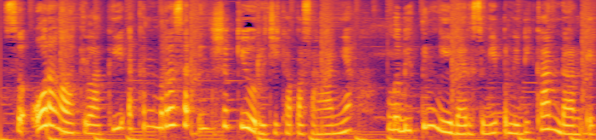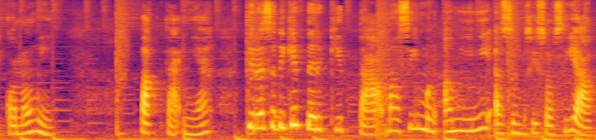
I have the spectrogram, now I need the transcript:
seorang laki-laki akan merasa insecure jika pasangannya lebih tinggi dari segi pendidikan dan ekonomi. Faktanya, tidak sedikit dari kita masih mengamini asumsi sosial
